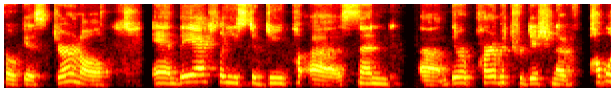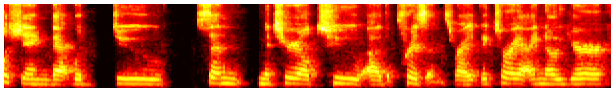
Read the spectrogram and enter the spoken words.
focused journal, and they actually used to do uh, send. Um, they were part of a tradition of publishing that would do send material to uh, the prisons, right? Victoria, I know you're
